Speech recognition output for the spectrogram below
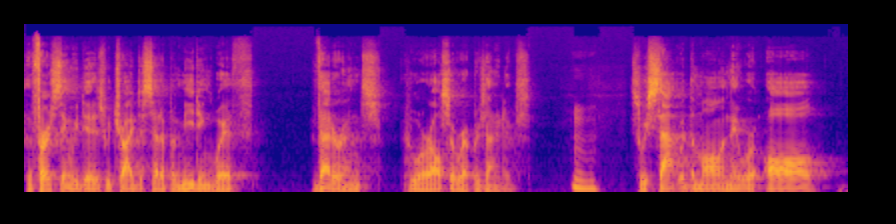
The first thing we did is we tried to set up a meeting with veterans who are also representatives. Hmm. So we sat with them all, and they were all,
